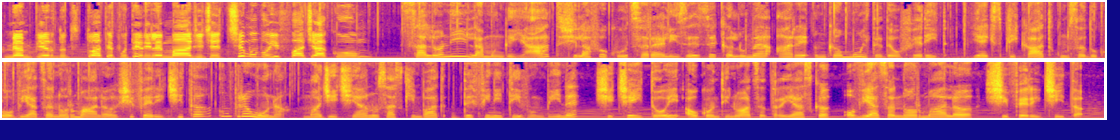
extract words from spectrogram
Mi-am pierdut toate puterile magice. Ce mă voi face acum? Saloni l-a mângâiat și l-a făcut să realizeze că lumea are încă multe de oferit. I-a explicat cum să ducă o viață normală și fericită împreună. Magicianul s-a schimbat definitiv în bine și cei doi au continuat să trăiască o viață normală și fericită.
